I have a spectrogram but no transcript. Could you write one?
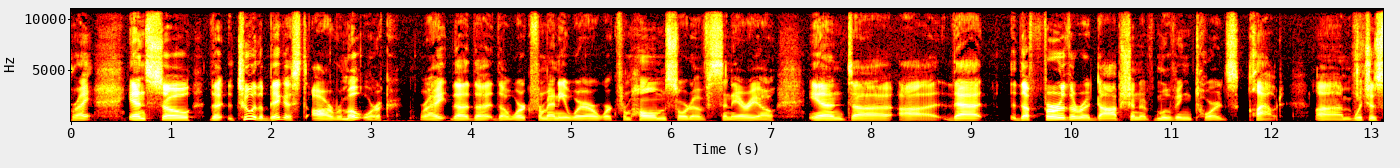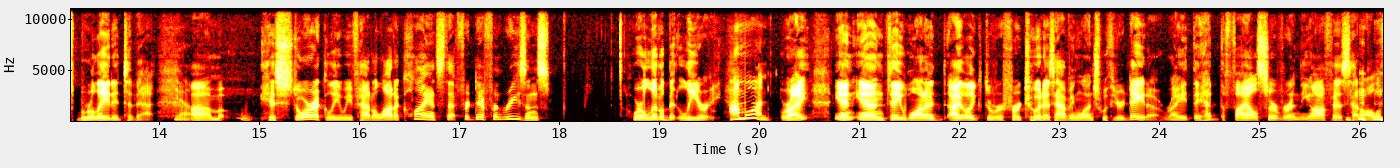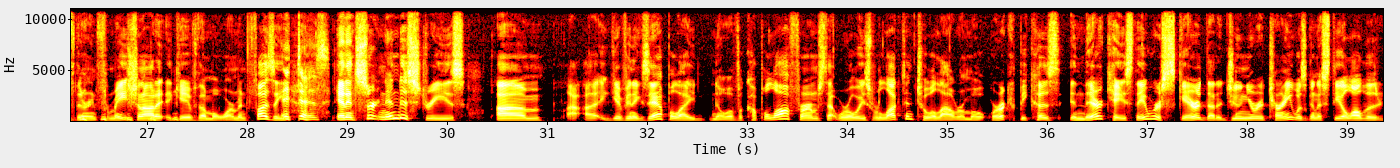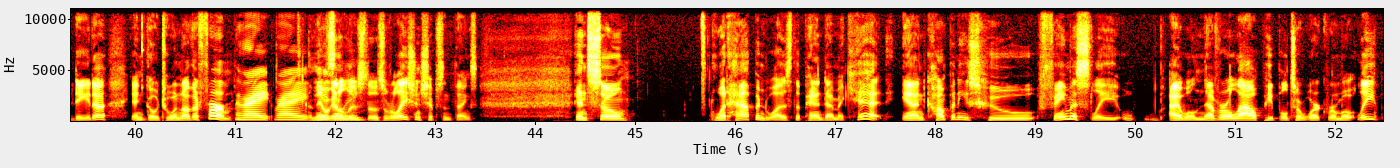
right? And so the two of the biggest are remote work, right? The the the work from anywhere, work from home sort of scenario, and uh, uh, that the further adoption of moving towards cloud. Um, which is related to that. Yeah. Um, historically, we've had a lot of clients that, for different reasons, were a little bit leery I'm one. right and and they wanted i like to refer to it as having lunch with your data right they had the file server in the office had all of their information on it it gave them a warm and fuzzy It does. and in certain industries um, I, give an example i know of a couple law firms that were always reluctant to allow remote work because in their case they were scared that a junior attorney was going to steal all of their data and go to another firm Right. Right. and they were going to lose those relationships and things. And so what happened was the pandemic hit and companies who famously I will never allow people to work remotely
